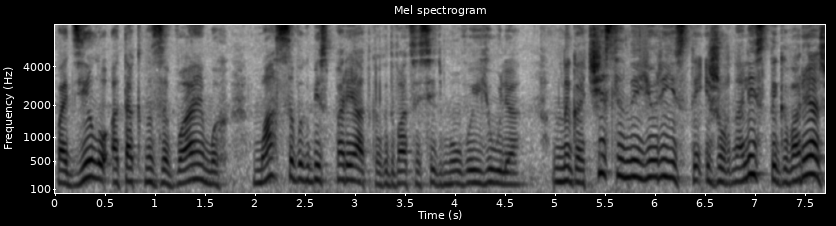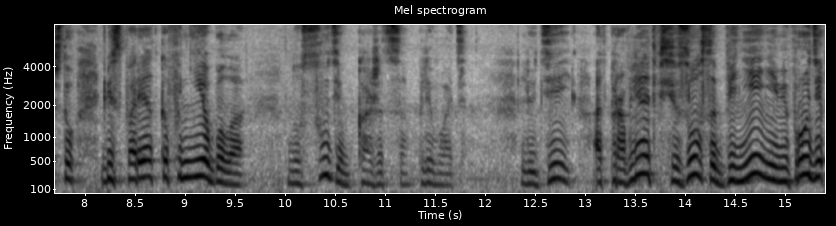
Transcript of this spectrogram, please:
по делу о так называемых массовых беспорядках 27 июля. Многочисленные юристы и журналисты говорят, что беспорядков не было, но судьям, кажется, плевать людей отправляют в СИЗО с обвинениями вроде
